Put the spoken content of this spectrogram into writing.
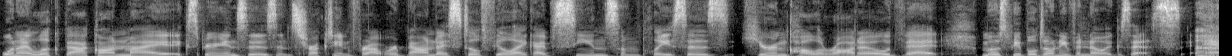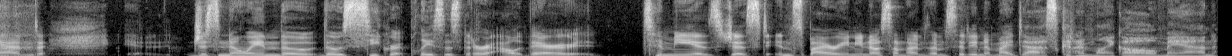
when I look back on my experiences instructing for Outward Bound, I still feel like I've seen some places here in Colorado that most people don't even know exists. And just knowing the, those secret places that are out there to me is just inspiring. You know, sometimes I'm sitting at my desk and I'm like, oh man,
